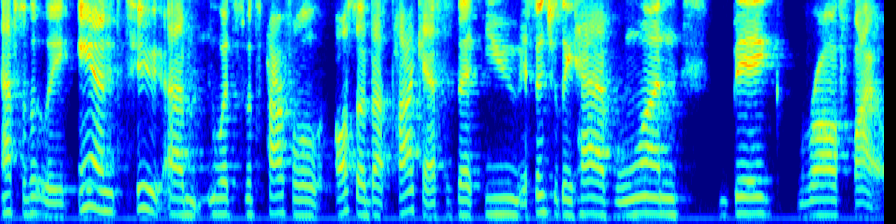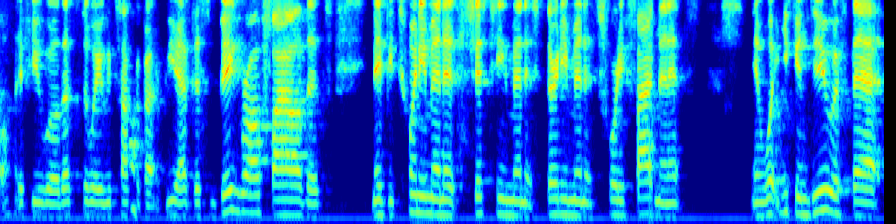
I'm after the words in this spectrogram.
Absolutely, and too, um, what's what's powerful also about podcasts is that you essentially have one big raw file, if you will. That's the way we talk about it. You have this big raw file that's maybe 20 minutes, 15 minutes, 30 minutes, 45 minutes, and what you can do with that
